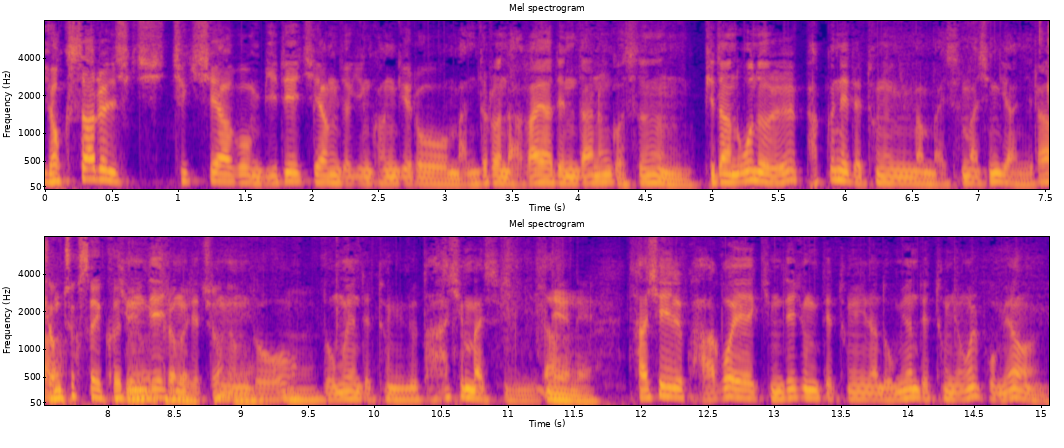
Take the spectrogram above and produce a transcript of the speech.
역사를 직- 직시하고 미래지향적인 관계로 만들어 나가야 된다는 것은 비단 오늘 박근혜 대통령님만 말씀하신 게 아니라 경축사에 그 들어가 있죠. 대통령도 음. 노무현 대통령도 다 하신 말씀입니다. 네네. 사실 과거에 김대중 대통령이나 노무현 대통령을 보면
